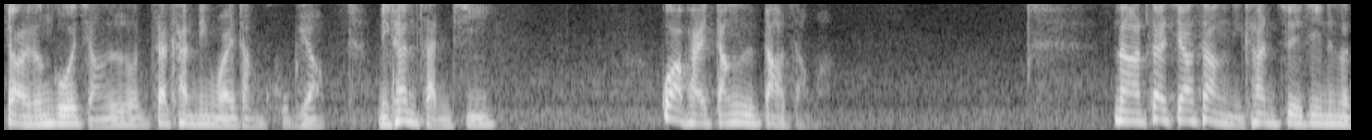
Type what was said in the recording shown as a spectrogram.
要跟各位讲，就是说再看另外一档股票，你看展基挂牌当日大涨嘛，那再加上你看最近那个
